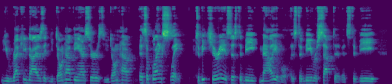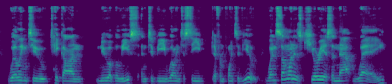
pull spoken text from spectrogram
You recognize that you don't have the answers, you don't have, it's a blank slate. To be curious is to be malleable, is to be receptive, it's to be willing to take on new beliefs and to be willing to see different points of view. When someone is curious in that way,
